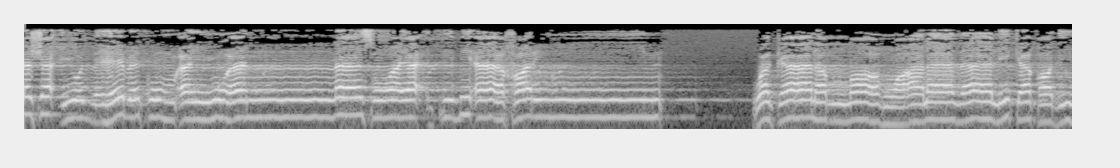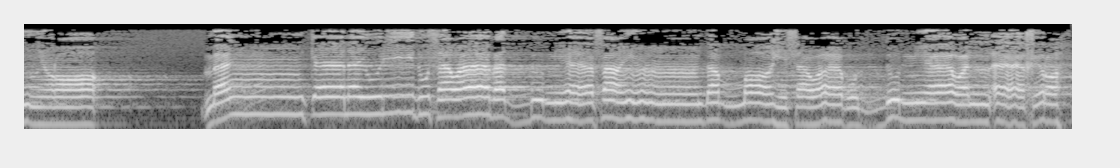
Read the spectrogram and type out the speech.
يَشَأْ يُذْهِبْكُمْ أَيُّهَا النَّاسُ وَيَأْتِ بِآخَرِينَ ۚ وَكَانَ اللَّهُ عَلَىٰ ذَٰلِكَ قَدِيرًا مَّن كَانَ يُرِيدُ ثَوَابَ الدُّنْيَا فَعِندَ اللَّهِ ثَوَابُ الدُّنْيَا وَالْآخِرَةِ ۚ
